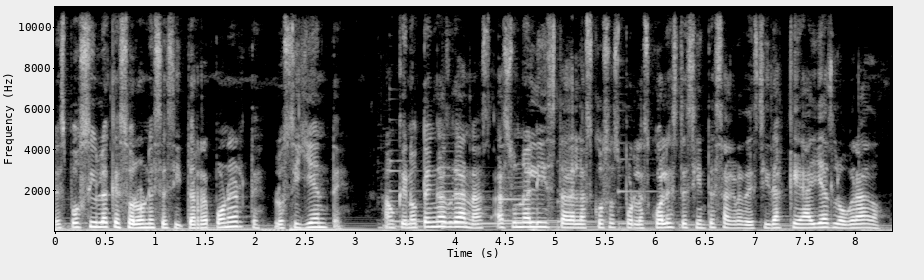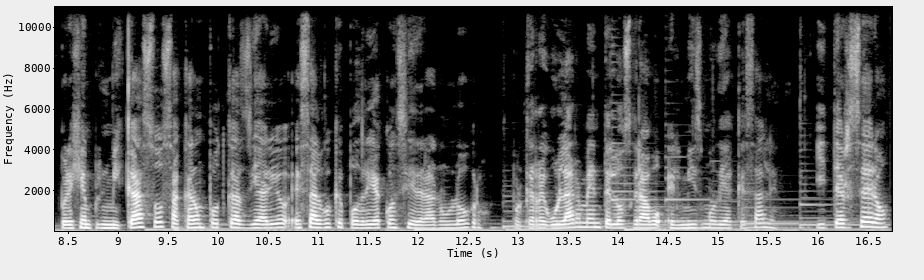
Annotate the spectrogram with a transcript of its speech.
Es posible que solo necesites reponerte. Lo siguiente, aunque no tengas ganas, haz una lista de las cosas por las cuales te sientes agradecida que hayas logrado. Por ejemplo, en mi caso, sacar un podcast diario es algo que podría considerar un logro, porque regularmente los grabo el mismo día que salen. Y tercero,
